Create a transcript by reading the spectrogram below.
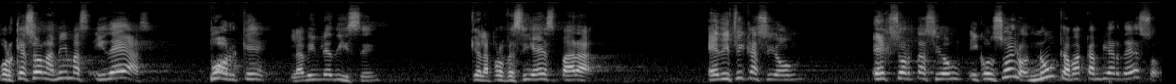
¿Por qué son las mismas ideas? Porque la Biblia dice que la profecía es para edificación, exhortación y consuelo. Nunca va a cambiar de eso.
